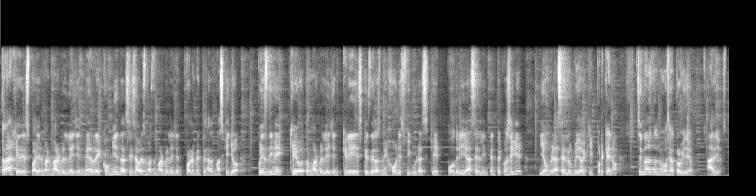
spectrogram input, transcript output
traje de Spider-Man Marvel Legend me recomiendas? Si sabes más de Marvel Legend, probablemente sabes más que yo. Pues dime, ¿qué otro Marvel Legend crees que es de las mejores figuras que podría hacer el intento de conseguir? Y hombre, hacerle un video aquí, ¿por qué no? Sin más, nos vemos en otro video. Adiós.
